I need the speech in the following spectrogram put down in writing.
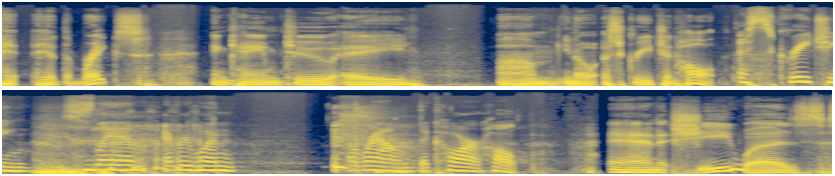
hit, hit the brakes and came to a um, you know a screech and halt. A screeching slam everyone around the car halt. And she was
